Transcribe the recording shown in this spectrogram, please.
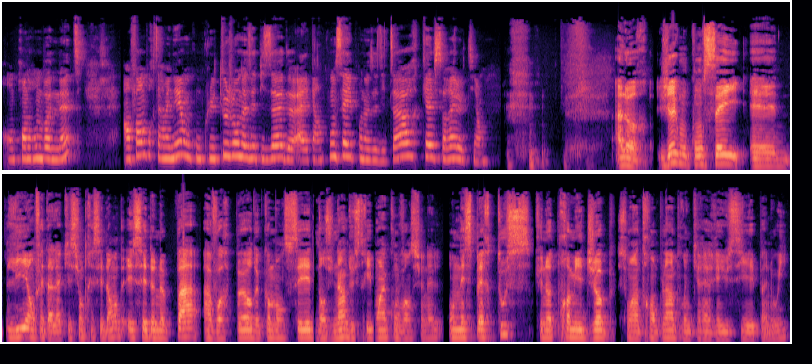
en prendront bonne note. Enfin, pour terminer, on conclut toujours nos épisodes avec un conseil pour nos auditeurs. Quel serait le tien? Alors, je dirais que mon conseil est lié en fait à la question précédente et c'est de ne pas avoir peur de commencer dans une industrie moins conventionnelle. On espère tous que notre premier job soit un tremplin pour une carrière réussie et épanouie.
